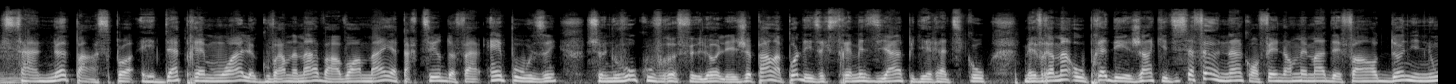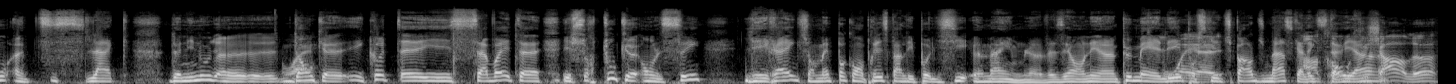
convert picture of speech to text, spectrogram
Ça ne passe pas. Et d'après moi, le gouvernement va avoir maille à partir de faire imposer ce nouveau couvre-feu-là. Les- Je parle pas des extrémistes d'hier puis des radicaux, mais vraiment auprès des gens qui disent, ça fait un an qu'on fait énormément d'efforts, donnez-nous un petit slack, donnez-nous... euh, Ouais. Donc, euh, écoute, euh, ça va être... euh, et surtout qu'on le sait, les règles sont même pas comprises par les policiers eux-mêmes. On est un peu mêlés Ouais, pour ce qui est du port du masque à l'extérieur. Richard, là,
